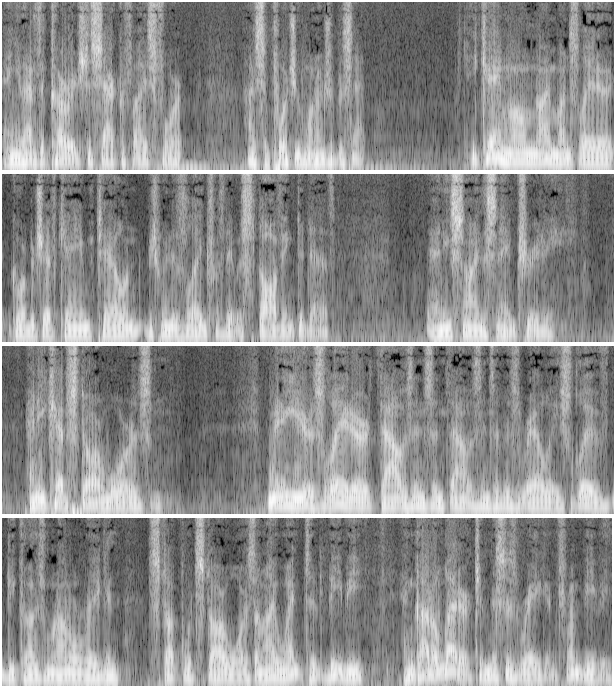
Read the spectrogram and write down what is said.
And you have the courage to sacrifice for it. I support you 100%. He came home nine months later. Gorbachev came, tail between his legs because they were starving to death. And he signed the same treaty. And he kept Star Wars. Many years later, thousands and thousands of Israelis lived because Ronald Reagan stuck with Star Wars. And I went to Bibi and got a letter to Mrs. Reagan from Bibi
